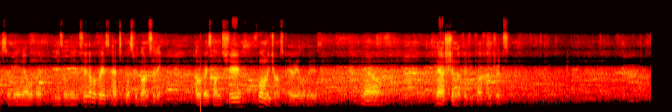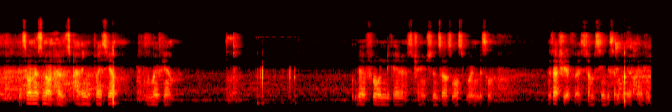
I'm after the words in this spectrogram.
An elevator. These will be two elevators at Westfield Garden City. Elevators one and two, formerly Johns Perry elevators. Now, now Schindler 5500s. This one has not had its padding replaced yet, removed yet. The floor indicator has changed since I was last wearing this one. It's actually the first time seeing this elevator ever.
